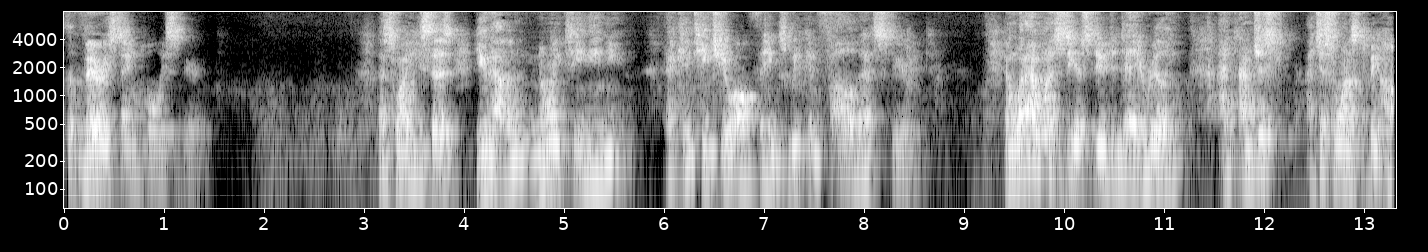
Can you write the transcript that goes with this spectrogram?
the very same Holy Spirit. That's why he says, You have an anointing in you that can teach you all things. We can follow that Spirit. And what I want to see us do today, really, I, am just, I just want us to be humble.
